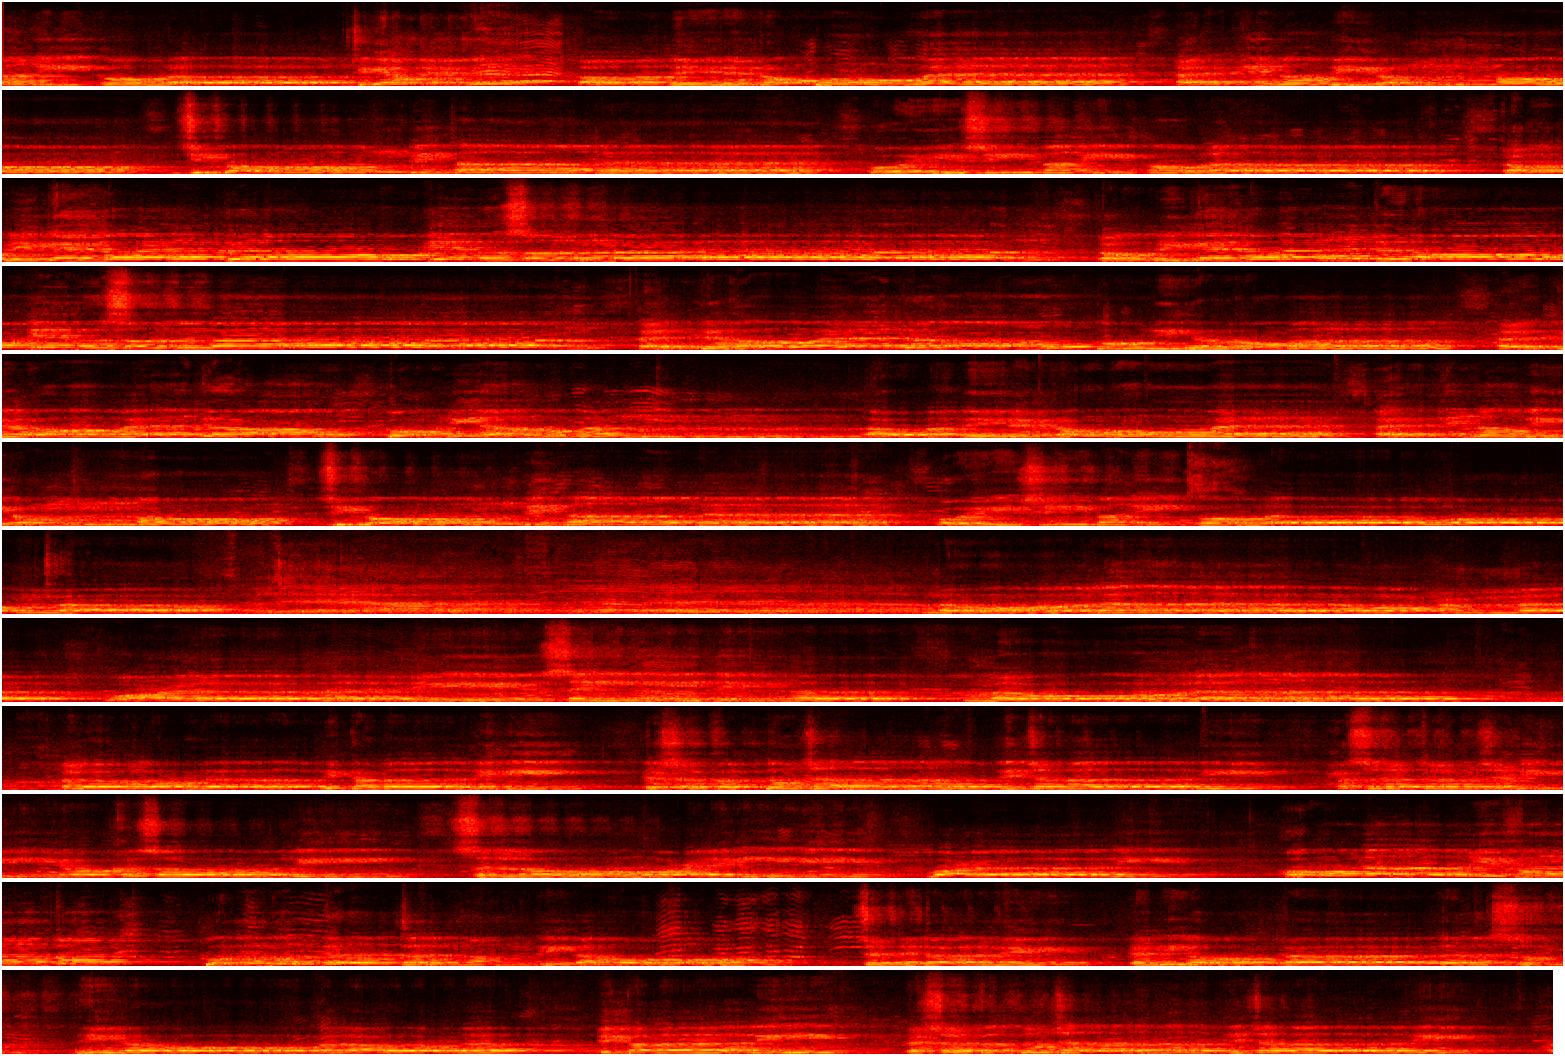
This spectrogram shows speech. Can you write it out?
শিবানী গোরা ঠিক আছে আমাদের প্রভু এক জীবন বিধান। ওই শিবানী গোরা بجماله حسنة جميع خصاله صلوا عليه وعلى هنا يفوتك كل بركة من جنة हर में कलियों का तबस्सुम भी न हो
